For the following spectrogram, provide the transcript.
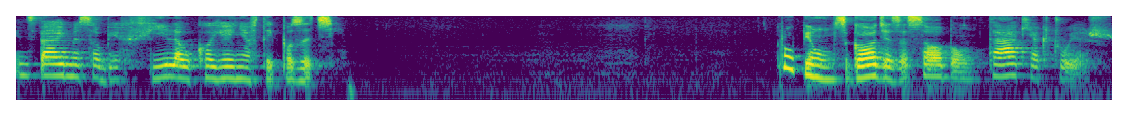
Więc dajmy sobie chwilę ukojenia w tej pozycji. Rób ją w zgodzie ze sobą, tak jak czujesz.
